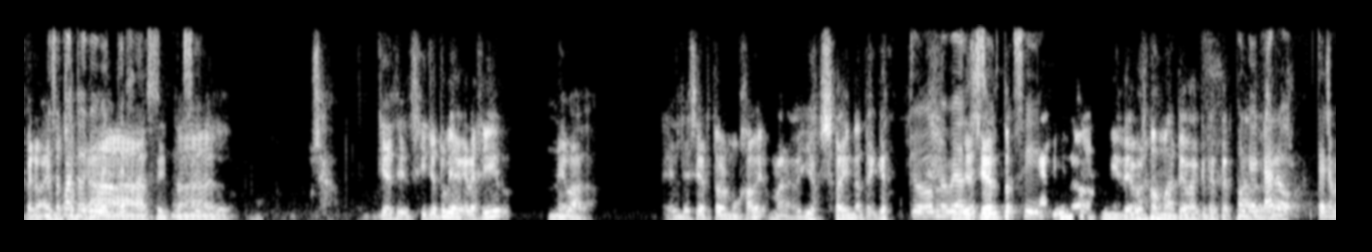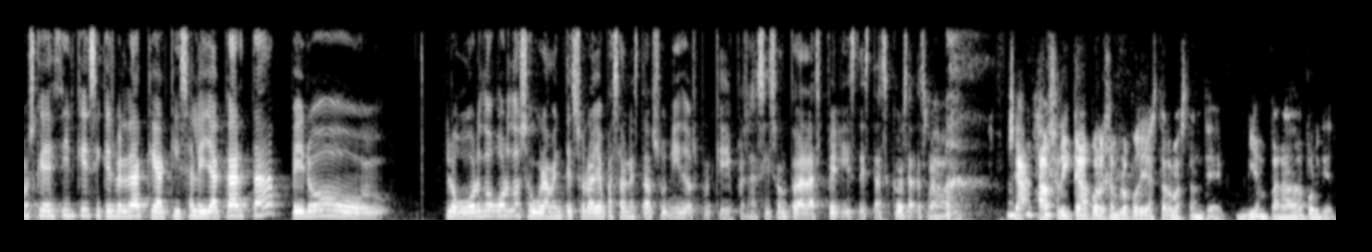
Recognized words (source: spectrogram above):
Pero hay No sé cuánto llueve en Texas, y no sé. Quiero decir, si yo tuviera que elegir, Nevada. El desierto del Mojave, maravilloso. Ahí no te queda yo me voy al desierto desierto, sí. camino, ni de broma te va a crecer Porque nada. claro, ¿sabes? tenemos que decir que sí que es verdad que aquí sale ya carta, pero lo gordo, gordo seguramente solo haya pasado en Estados Unidos, porque pues así son todas las pelis de estas cosas, ¿no? Claro. O sea, África, por ejemplo, podría estar bastante bien parada porque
